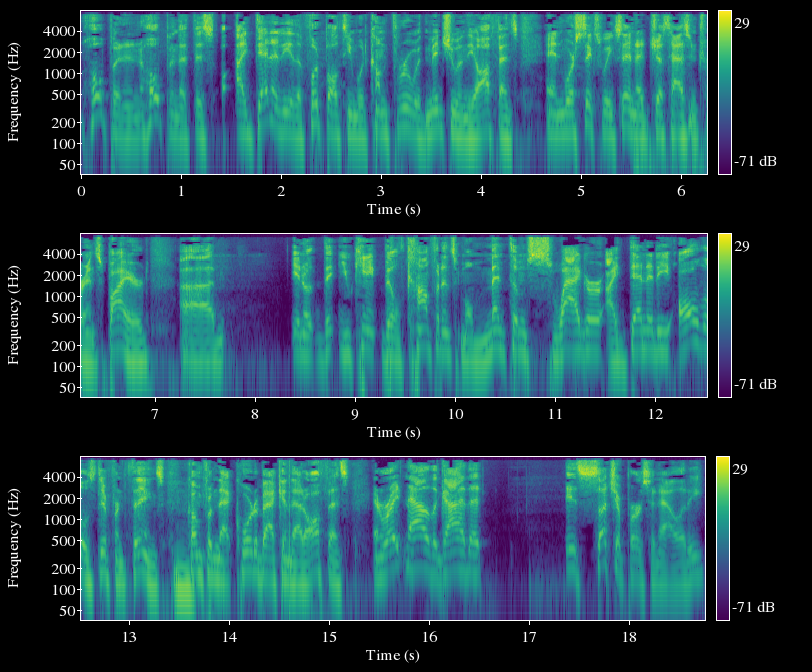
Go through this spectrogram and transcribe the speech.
hoping and hoping that this identity of the football team would come through with Minshew in the offense, and we're six weeks in, it just hasn't transpired. Um, you know that you can't build confidence, momentum, swagger, identity, all those different things come from that quarterback in that offense. And right now, the guy that is such a personality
